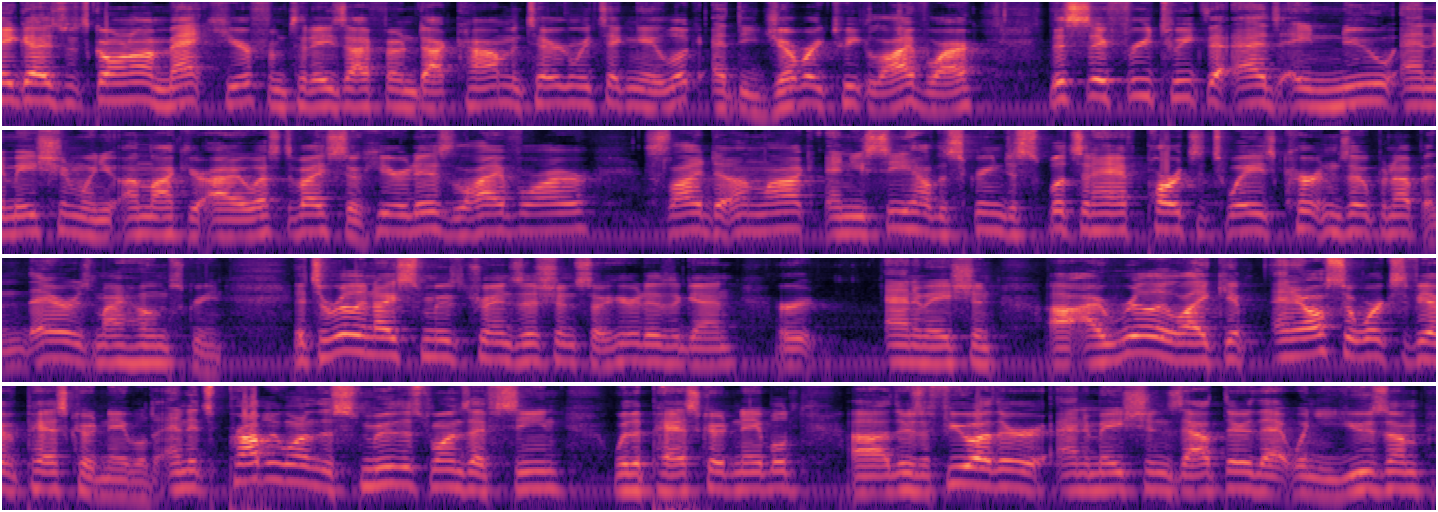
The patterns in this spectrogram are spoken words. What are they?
Hey guys, what's going on? Matt here from today's iPhone.com and today we're going to be taking a look at the Jailbreak Tweak Livewire. This is a free tweak that adds a new animation when you unlock your iOS device. So here it is, Livewire, slide to unlock, and you see how the screen just splits in half, parts its ways, curtains open up, and there is my home screen. It's a really nice smooth transition, so here it is again, or animation. Uh, I really like it, and it also works if you have a passcode enabled. And it's probably one of the smoothest ones I've seen with a passcode enabled. Uh, there's a few other animations out there that when you use them,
